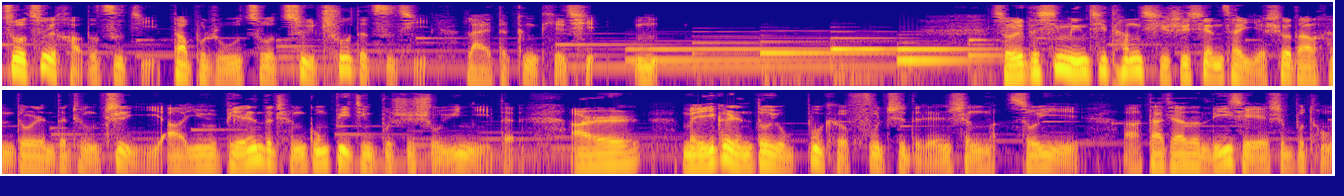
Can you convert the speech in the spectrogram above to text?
做最好的自己，倒不如做最初的自己来得更贴切。嗯。所谓的心灵鸡汤，其实现在也受到了很多人的这种质疑啊，因为别人的成功毕竟不是属于你的，而每一个人都有不可复制的人生嘛，所以啊，大家的理解也是不同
